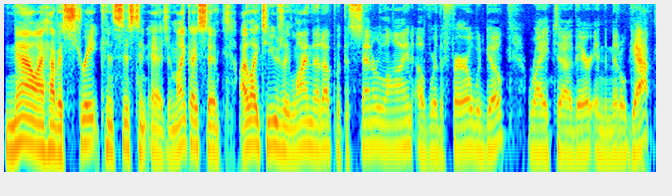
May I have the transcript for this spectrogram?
now I have a straight, consistent edge. And like I said, I like to usually line that up with the center line of where the ferrule would go, right uh, there in the middle gap.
